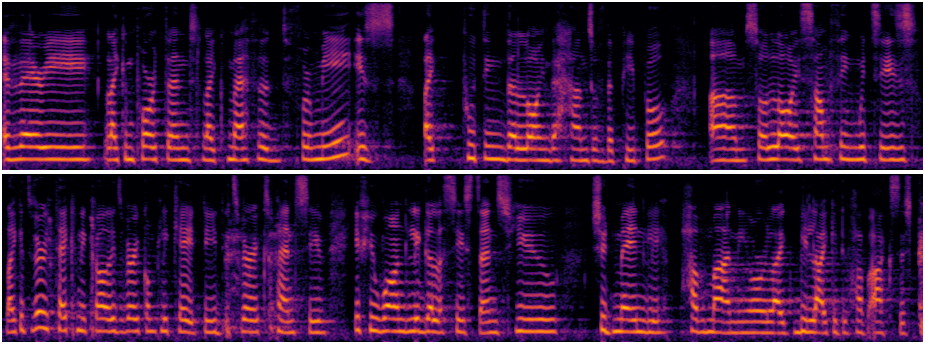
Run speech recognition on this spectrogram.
a very like important like method for me is like putting the law in the hands of the people. Um, so law is something which is like it's very technical, it's very complicated, it's very expensive. If you want legal assistance, you should mainly have money or like be likely to have access to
